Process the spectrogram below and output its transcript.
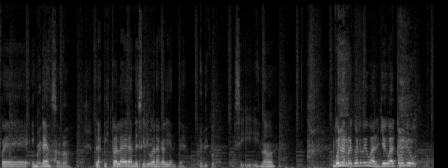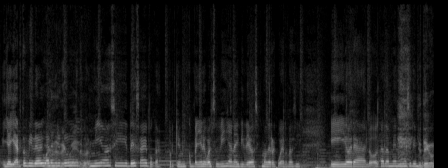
Fue intenso. Buenardo, Las pistolas eran de silicona caliente. Épico. Sí, ¿no? Bueno, recuerdo igual, yo igual como que... Y hay hartos videos igual en YouTube recuerdos. míos así de esa época, porque mis compañeros igual subían, hay videos así como de recuerdos así. Y yo era loca también en ese tiempo. Yo tengo.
